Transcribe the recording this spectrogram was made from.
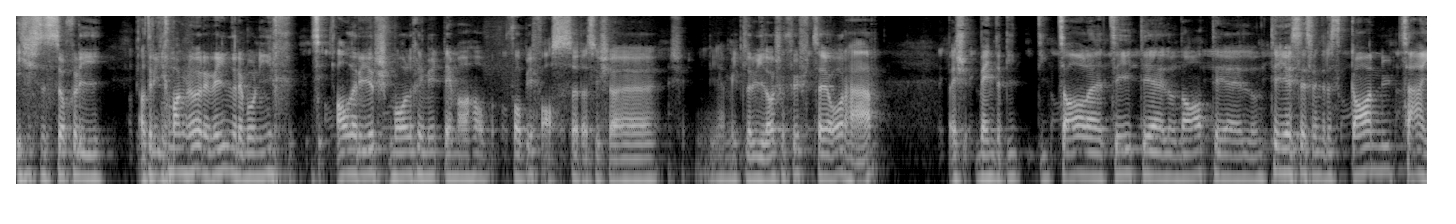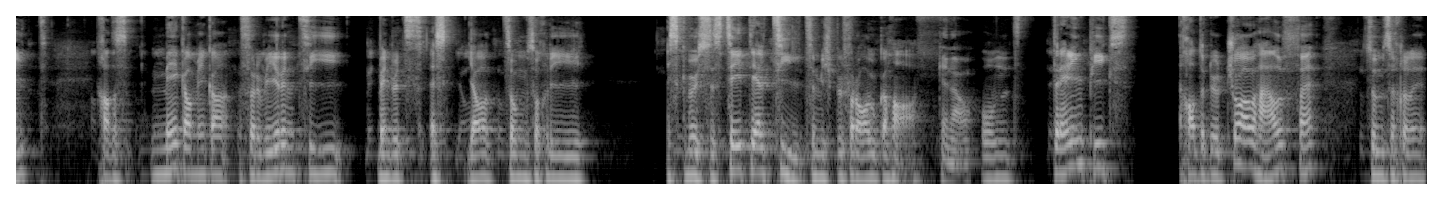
ist es so ein bisschen, oder ich mag mich nur erinnern, wo ich das allererste Mal mit dem befassen Das ist, äh, ist mittlerweile auch schon 15 Jahre her weißt, wenn dir die, die Zahlen CTL und ATL und TSS, wenn dir das gar nicht zeigt, kann das mega, mega verwirrend sein, wenn du jetzt, ein, ja, zum so ein bisschen, ein gewisses CTL-Ziel zum Beispiel vor Augen haben. Genau. Und Training Peaks kann dir dort schon auch helfen, um so ein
